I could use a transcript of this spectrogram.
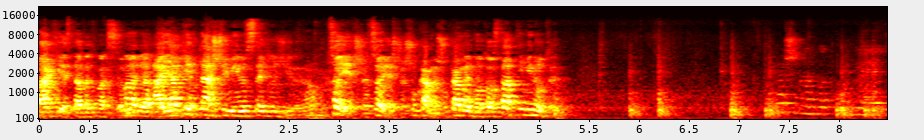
Tak jest, nawet maksymalnie. A ja 15 minut z tej godziny. No. Co jeszcze, co jeszcze? Szukamy, szukamy, bo to ostatnie minuty. Proszę nam podpowiedzieć.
